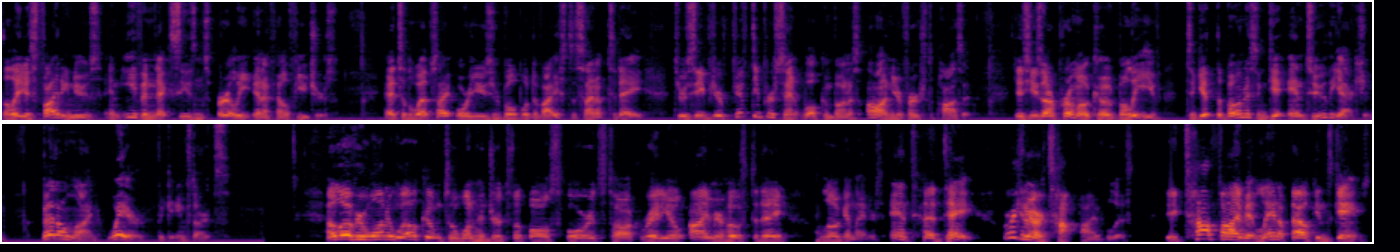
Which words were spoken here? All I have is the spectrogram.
the latest fighting news, and even next season's early NFL futures. Head to the website or use your mobile device to sign up today to receive your 50% welcome bonus on your first deposit. Just use our promo code BELIEVE to get the bonus and get into the action. Bet online, where the game starts. Hello, everyone, and welcome to 100 Football Sports Talk Radio. I'm your host today, Logan Landers, and today we're at our top five list. The top five Atlanta Falcons games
